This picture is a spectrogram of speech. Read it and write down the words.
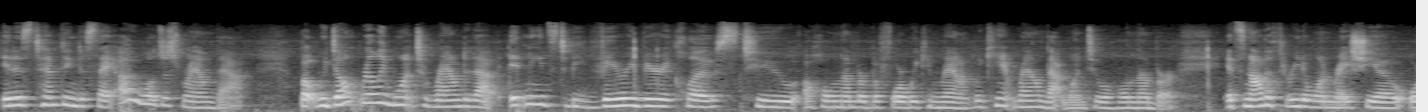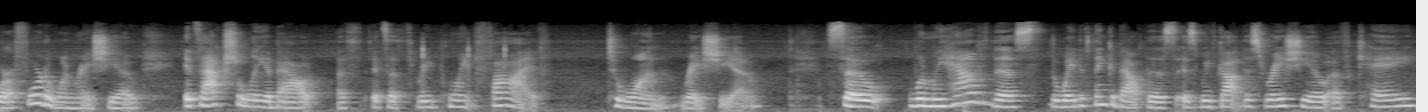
it is tempting to say, oh, we'll just round that but we don't really want to round it up. It needs to be very, very close to a whole number before we can round. We can't round that one to a whole number. It's not a 3 to 1 ratio or a 4 to 1 ratio. It's actually about, a, it's a 3.5 to 1 ratio. So when we have this, the way to think about this is we've got this ratio of K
